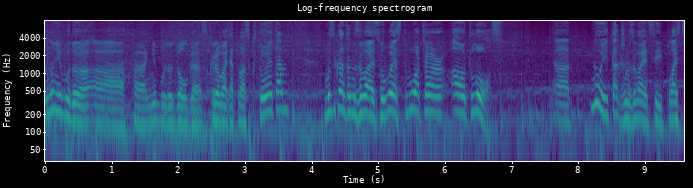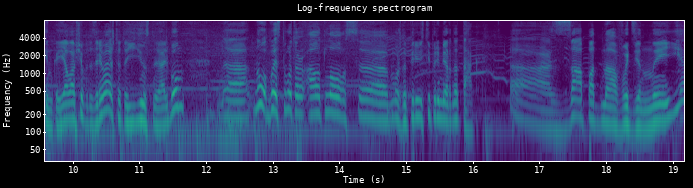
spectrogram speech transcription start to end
Ну, не буду, а, а, не буду долго скрывать от вас, кто это. Музыканты называются Westwater Outlaws. А, ну, и также называется и пластинка. Я вообще подозреваю, что это единственный альбом. Ну, Westwater Outlaws а, можно перевести примерно так. Западно-водяные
